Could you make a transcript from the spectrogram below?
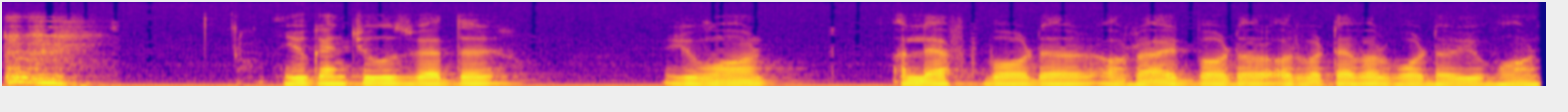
You can choose whether you want a left border or right border or whatever border you want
